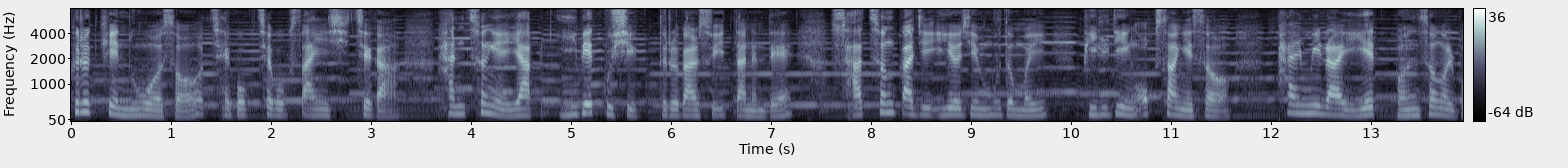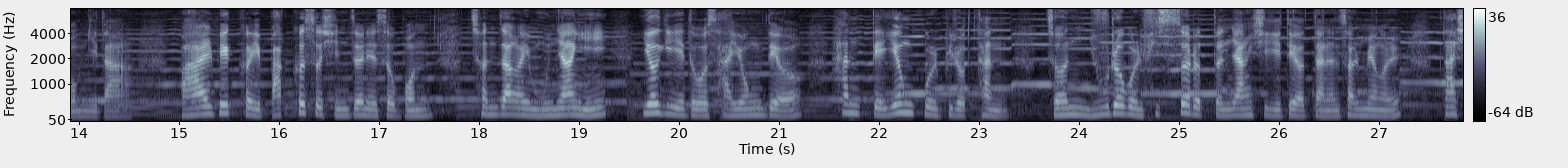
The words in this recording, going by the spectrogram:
그렇게 누워서 채곡채곡 쌓인 시체가 한 층에 약 209씩 들어갈 수 있다는데 4층까지 이어진 무덤의 빌딩 옥상에서 팔미라의 옛 번성을 봅니다. 바알베크의 바크스 신전에서 본 천장의 문양이 여기에도 사용되어 한때 영국을 비롯한 전 유럽을 휩쓸었던 양식이 되었다는 설명을 다시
